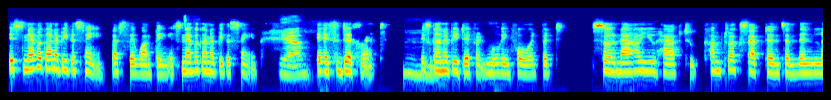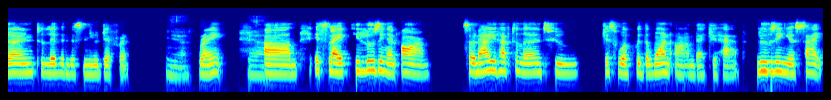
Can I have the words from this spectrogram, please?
it's never gonna be the same. That's the one thing. It's never gonna be the same. yeah. It's different it's Mhm. going to be different moving forward but so now you have to come to acceptance and then learn to live in this new different Yeah. right? Yeah. um it's like you're losing an arm. So now you have to learn to just work with the one arm that you have losing your sight.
